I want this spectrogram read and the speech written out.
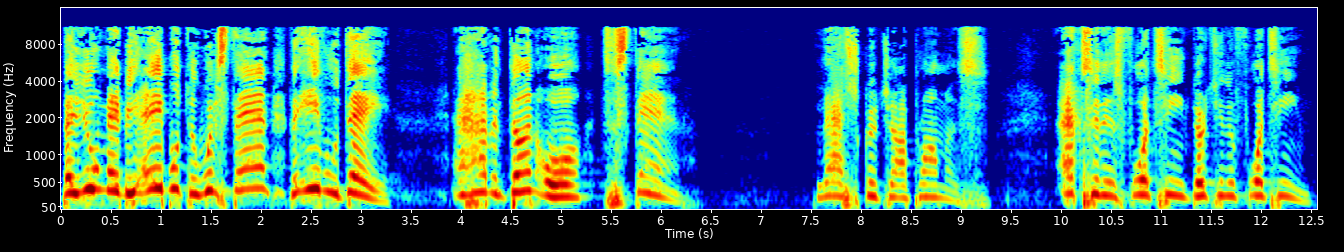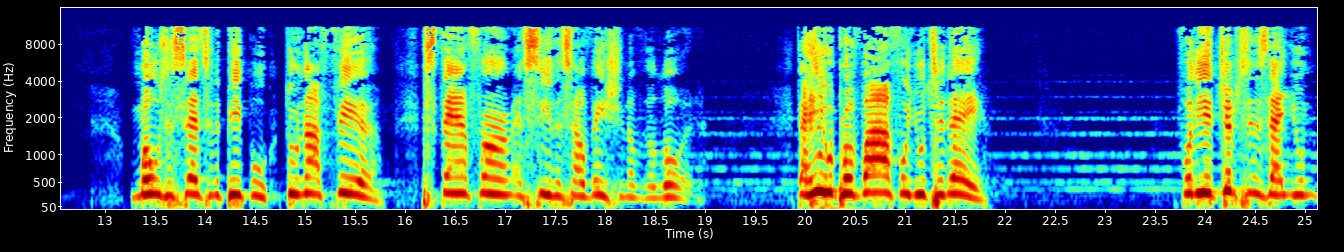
that you may be able to withstand the evil day and having done all to stand. Last scripture I promise. Exodus 14, 13 to 14. Moses said to the people, Do not fear, stand firm and see the salvation of the Lord. That he will provide for you today. For the Egyptians that you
